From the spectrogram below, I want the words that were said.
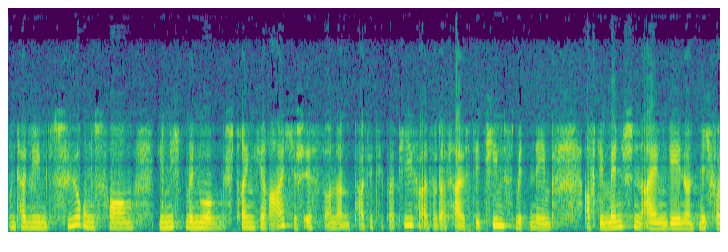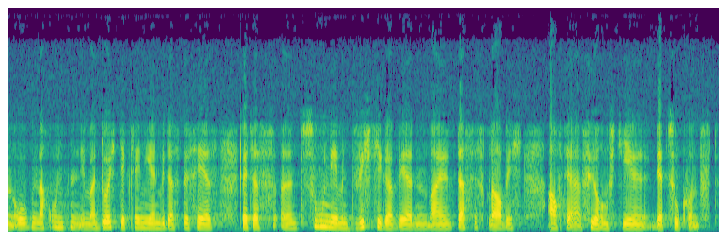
Unternehmensführungsform, die nicht mehr nur streng hierarchisch ist, sondern partizipativ, also das heißt die Teams mitnehmen, auf die Menschen eingehen und nicht von oben nach unten immer durchdeklinieren, wie das bisher ist, wird das äh, zunehmend wichtiger werden, weil das ist, glaube ich, auch der Führungsstil der Zukunft.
